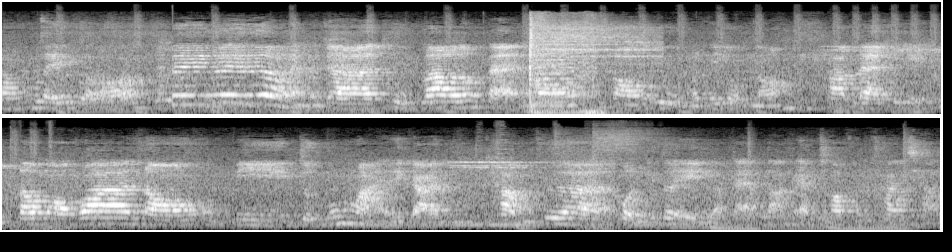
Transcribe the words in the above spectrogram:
น้องเล็กเหรอด้วยด้วยเรื่องเนี่ยมันจะถูกเล่าตั้งแต่น้องน้องอยู่มัธยมเนาะ ภาพแรกที่เห็นเรามองว่าน้องมีจุดมุ่งหมายในการทำเพื่อคนที่ตัวเองแบบแอบรักแอบชอบค่อนข้างชัด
